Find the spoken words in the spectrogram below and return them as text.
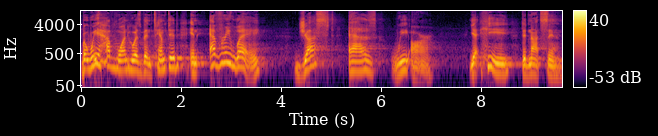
but we have one who has been tempted in every way, just as we are, yet he did not sin.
